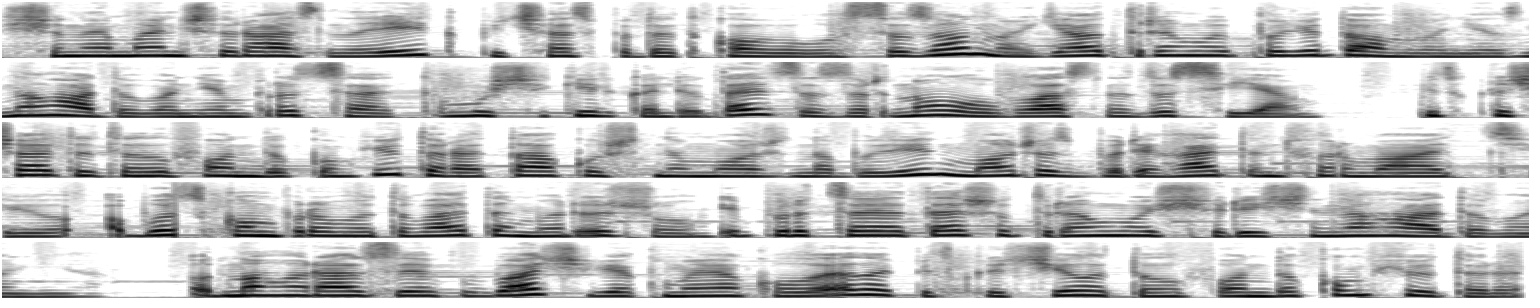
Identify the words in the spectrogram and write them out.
Щонайменше раз на рік під час податкового сезону я отримую повідомлення з нагадуванням про це, тому що кілька людей зазирнуло власне досьє. Підключати телефон до комп'ютера також не можна, бо він може зберігати інформацію або скомпрометувати мережу. І про це я теж отримую щорічні нагадування. Одного разу я побачив, як моя колега підключила телефон до комп'ютера,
